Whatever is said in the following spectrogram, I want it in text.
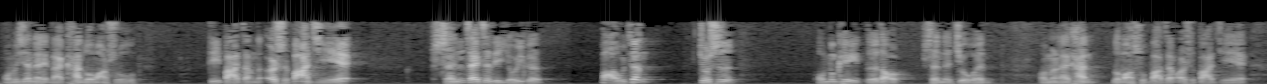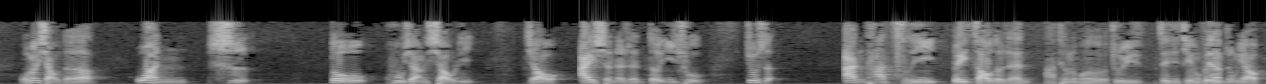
我们现在来看罗马书第八章的二十八节，神在这里有一个保证，就是我们可以得到神的救恩。我们来看罗马书八章二十八节。我们晓得万事都互相效力，叫爱神的人得益处，就是按他旨意被招的人啊。听众朋友注意，这节经文非常重要。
